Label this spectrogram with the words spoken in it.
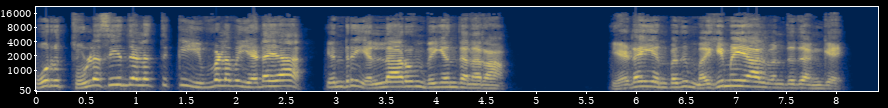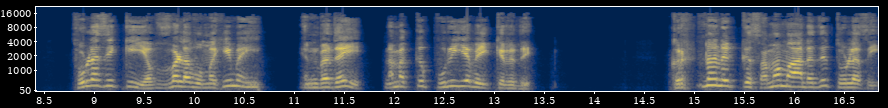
ஒரு துளசி தளத்துக்கு இவ்வளவு எடையா என்று எல்லாரும் வியந்தனராம். எடை என்பது மகிமையால் வந்தது அங்கே. துளசிக்கு எவ்வளவு மகிமை என்பதை நமக்கு புரிய வைக்கிறது. கிருஷ்ணனுக்கு சமமானது துளசி.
